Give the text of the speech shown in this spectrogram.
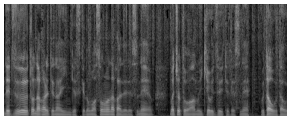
で、ずーっと流れてないんですけど、まあ、その中でですね、まあ、ちょっとあの勢いづいてですね、歌を歌う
